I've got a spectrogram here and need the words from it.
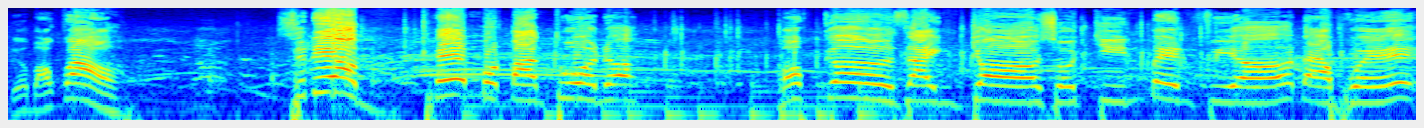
Đưa bóng vào. Dứt điểm. Thêm một bàn thua nữa. Bóng cơ dành cho số 9 bên phía đại học huế.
